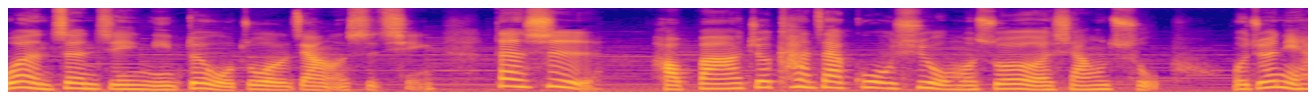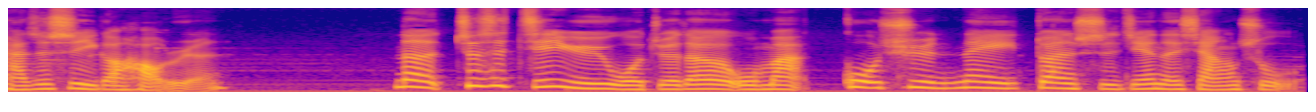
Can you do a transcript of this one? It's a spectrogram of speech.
我很震惊，你对我做了这样的事情，但是。好吧，就看在过去我们所有的相处，我觉得你还是是一个好人。那就是基于我觉得我们过去那一段时间的相处，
